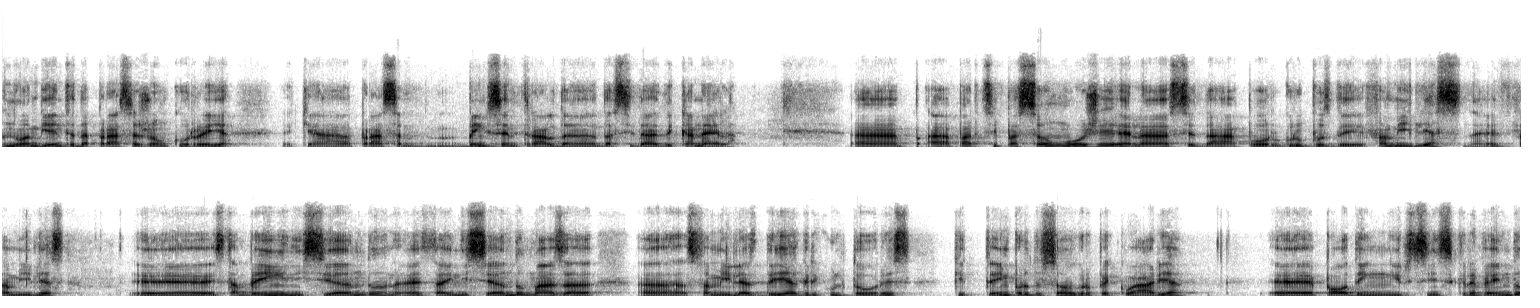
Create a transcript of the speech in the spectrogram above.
no ambiente da Praça João Correia, que é a praça bem central da, da cidade de Canela. A, a, participação hoje ela se dá por grupos de famílias, né, famílias é, está bem iniciando, né? está iniciando, mas a, as famílias de agricultores que têm produção agropecuária é, podem ir se inscrevendo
